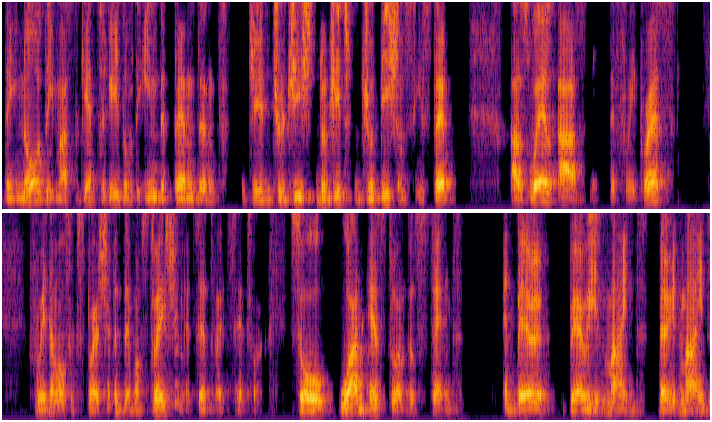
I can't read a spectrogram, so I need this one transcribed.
they know they must get rid of the independent judicial system, as well as the free press, freedom of expression and demonstration, etc., etc. So one has to understand and bear bear in mind, bear in mind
